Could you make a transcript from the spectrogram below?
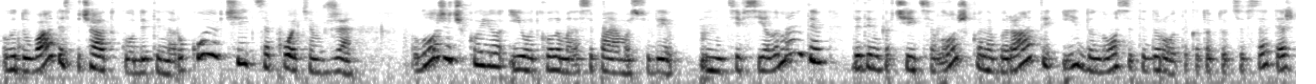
Годувати. Спочатку дитина рукою вчиться, потім вже ложечкою. І от коли ми насипаємо сюди ці всі елементи, дитинка вчиться ложкою набирати і доносити до ротика. Тобто це все теж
